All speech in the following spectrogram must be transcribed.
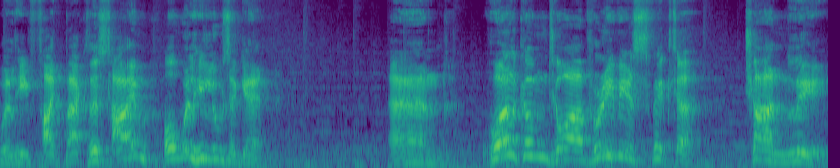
Will he fight back this time, or will he lose again? And welcome to our previous victor, Chun Li.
